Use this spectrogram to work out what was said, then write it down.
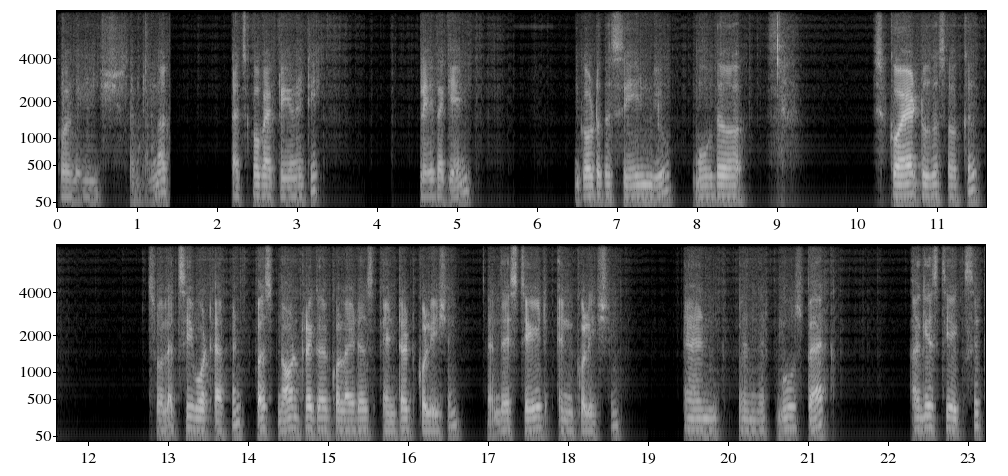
collision not let's go back to unity. Play the game. Go to the scene view. Move the square to the circle. So let's see what happened. First non-trigger colliders entered collision. And they stayed in collision. And when it moves back I guess the exit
